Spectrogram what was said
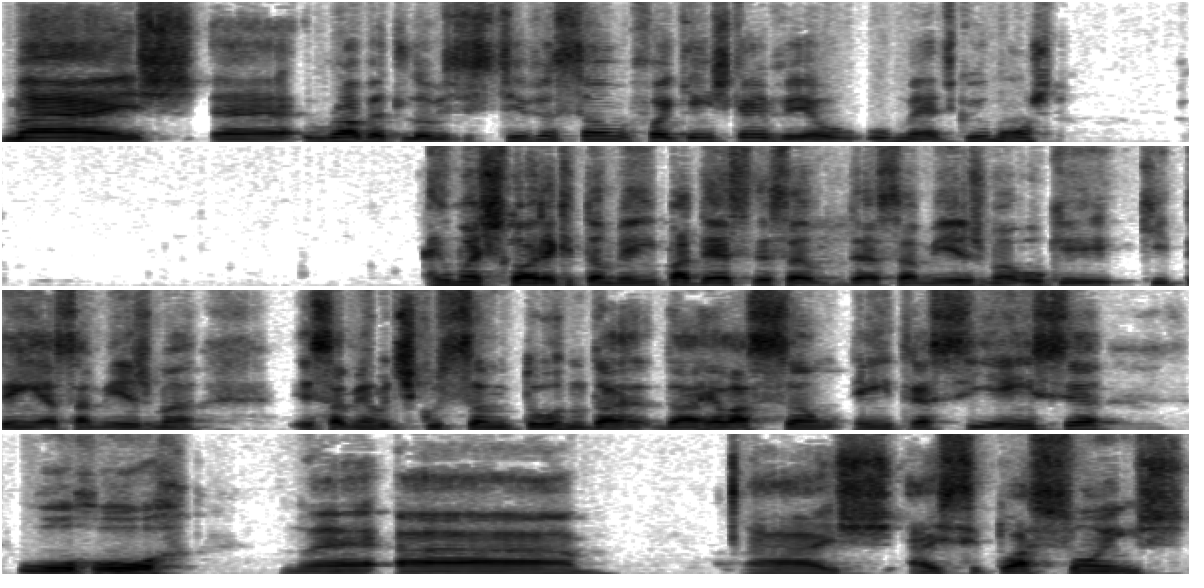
Mas é, Robert Louis Stevenson foi quem escreveu O Médico e o Monstro, é uma história que também padece dessa, dessa mesma, ou que, que tem essa mesma, essa mesma discussão em torno da, da relação entre a ciência, o horror, não é? a, as, as situações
